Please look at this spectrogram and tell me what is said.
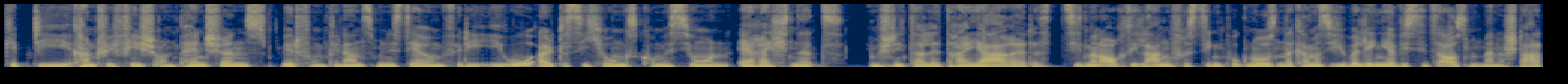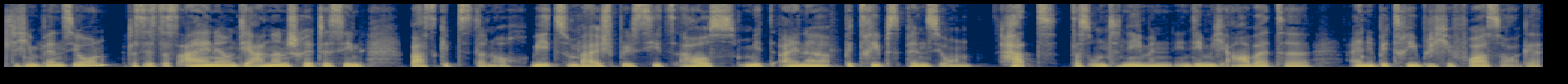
gibt die Country Fish on Pensions, wird vom Finanzministerium für die EU-Alterssicherungskommission errechnet im Schnitt alle drei Jahre. Das sieht man auch die langfristigen Prognosen. Da kann man sich überlegen, ja, wie sieht es aus mit meiner staatlichen Pension? Das ist das eine. Und die anderen Schritte sind, was gibt es da noch? Wie zum Beispiel sieht es aus mit einer Betriebspension? Hat das Unternehmen, in dem ich arbeite, eine betriebliche Vorsorge,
